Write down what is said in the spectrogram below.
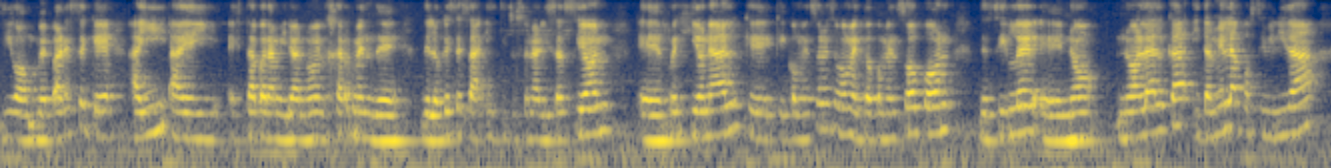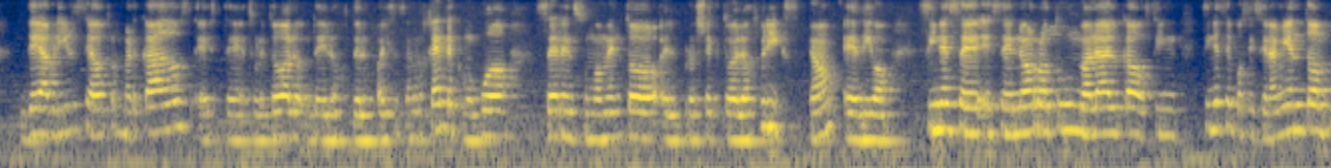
digo, me parece que ahí, ahí está para mirar ¿no? el germen de, lo que es esa institucionalización regional que, que, comenzó en ese momento. Comenzó con decirle no, no al ALCA y también la posibilidad de abrirse a otros mercados, este, sobre todo de los, de los países emergentes, como pudo ser en su momento el proyecto de los BRICS, ¿no? Eh, digo, sin ese, ese no rotundo al ALCA o sin, sin ese posicionamiento,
